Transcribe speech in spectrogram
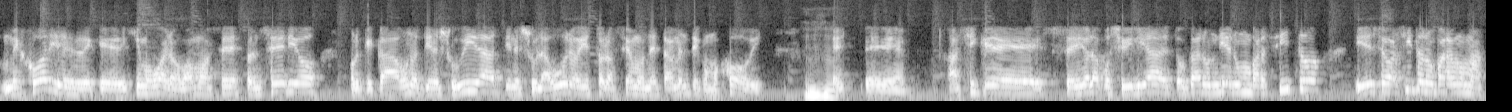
mejor y desde que dijimos, bueno, vamos a hacer esto en serio, porque cada uno tiene su vida, tiene su laburo y esto lo hacemos netamente como hobby. Uh -huh. este, así que se dio la posibilidad de tocar un día en un barcito y de ese barcito no paramos más.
